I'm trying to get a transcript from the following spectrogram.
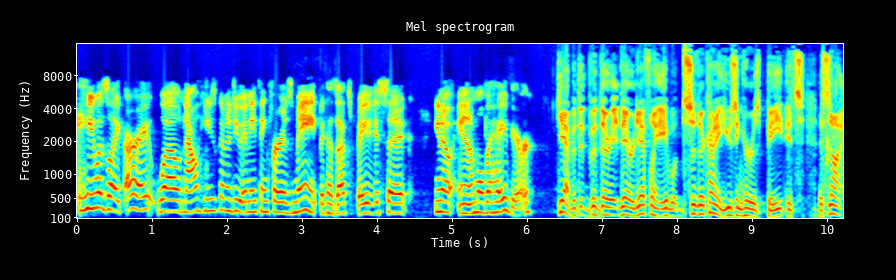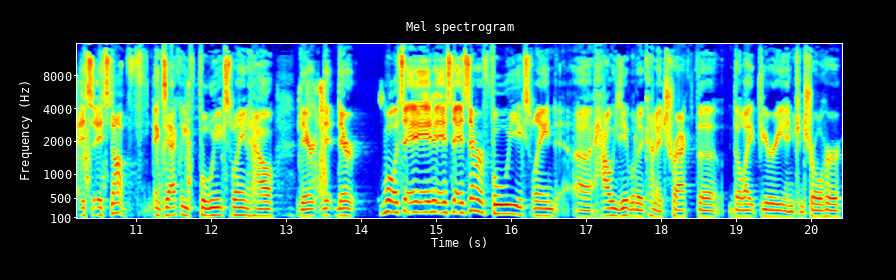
he was like, all right, well, now he's going to do anything for his mate because that's basic, you know, animal behavior. Yeah, but the, but they're they're definitely able. So they're kind of using her as bait. It's it's not it's it's not exactly fully explained how they're they're well, it's it's it's never fully explained uh, how he's able to kind of track the the Light Fury and control her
